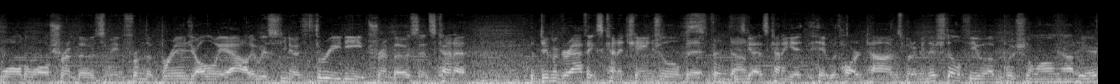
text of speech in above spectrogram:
wall to wall shrimp boats. I mean, from the bridge all the way out, it was, you know, three deep shrimp boats. And it's kind of, the demographics kind of changed a little bit. These guys kind of get hit with hard times. But I mean, there's still a few of them pushing along out here.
